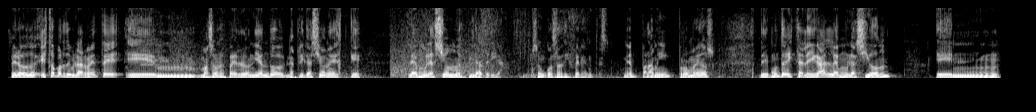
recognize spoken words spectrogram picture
Pero esto particularmente, eh, más o menos para ir redondeando, la explicación es que la emulación no es piratería. Son cosas diferentes. Bien, para mí, por lo menos, desde el punto de vista legal, la emulación en...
